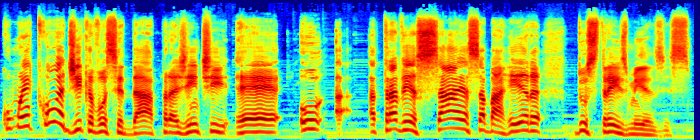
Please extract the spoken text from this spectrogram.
Como é qual a dica você dá para a gente é, a, atravessar essa barreira dos três meses?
